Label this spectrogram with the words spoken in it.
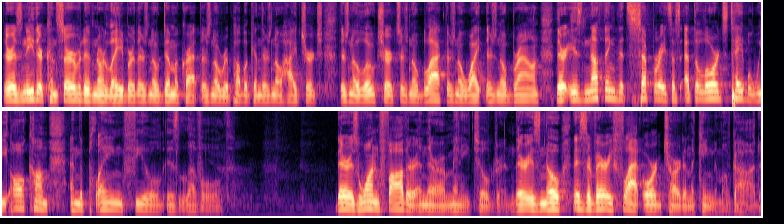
There is neither conservative nor labor. There's no Democrat. There's no Republican. There's no high church. There's no low church. There's no black. There's no white. There's no brown. There is nothing that separates us. At the Lord's table, we all come, and the playing field is leveled. There is one father, and there are many children. There is no, there's a very flat org chart in the kingdom of God.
